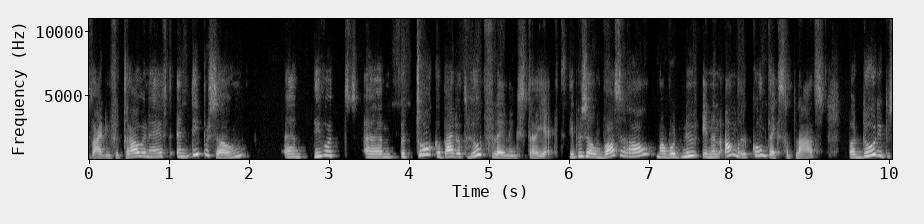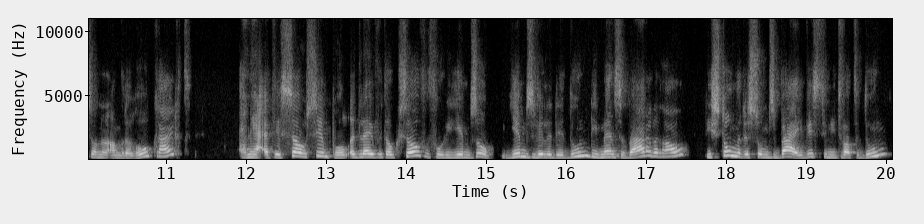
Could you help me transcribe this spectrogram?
waar die vertrouwen in heeft. En die persoon die wordt ehm, betrokken bij dat hulpverleningstraject. Die persoon was er al, maar wordt nu in een andere context geplaatst, waardoor die persoon een andere rol krijgt. En ja, het is zo simpel. Het levert ook zoveel voor de JIMS op. JIMS willen dit doen. Die mensen waren er al. Die stonden er soms bij, wisten niet wat te doen.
